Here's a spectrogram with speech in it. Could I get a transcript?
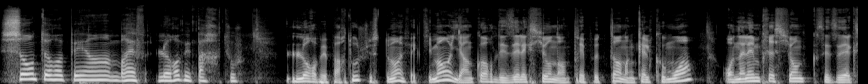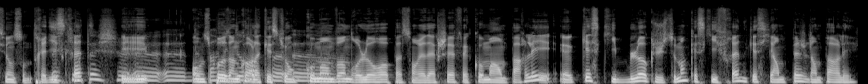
sont européens. Bref, l'Europe est partout. L'Europe est partout, justement, effectivement. Il y a encore des élections dans très peu de temps, dans quelques mois. On a l'impression que ces élections sont très discrètes. et euh, euh, on se pose encore la question euh, comment vendre l'Europe à son rédacteur chef et comment en parler? Qu'est-ce qui bloque, justement? Qu'est-ce qui freine? Qu'est-ce qui empêche d'en parler?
